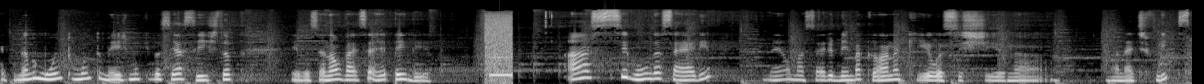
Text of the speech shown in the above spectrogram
recomendo muito, muito mesmo que você assista e você não vai se arrepender. A segunda série né? Uma série bem bacana que eu assisti na, na Netflix.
